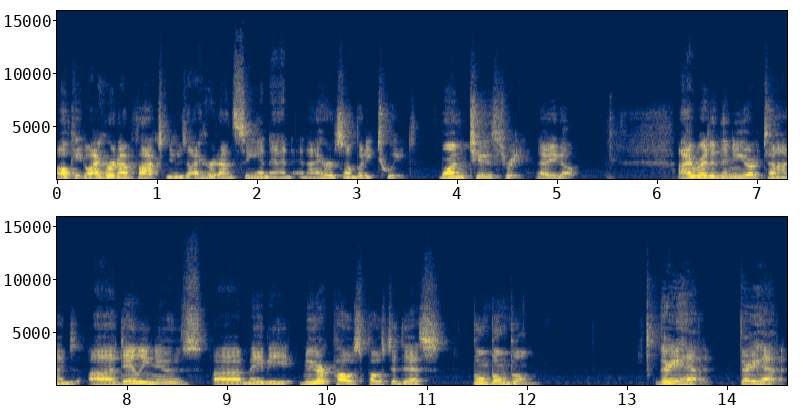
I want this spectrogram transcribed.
okay do i heard on fox news i heard on cnn and i heard somebody tweet one two three there you go i read in the new york times uh, daily news uh, maybe new york post posted this boom boom boom there you have it there you have it.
